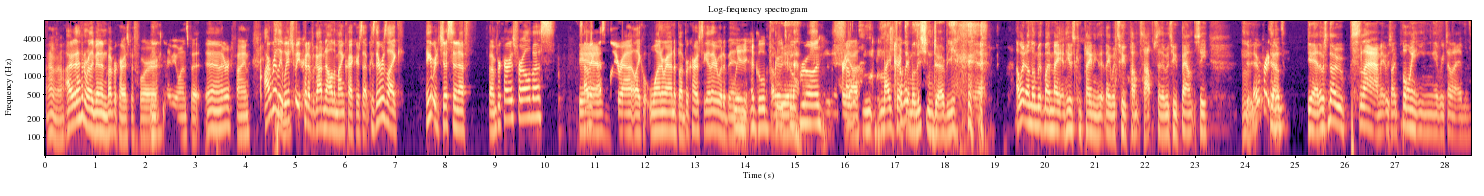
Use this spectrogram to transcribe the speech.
I don't know. I haven't really been in bumper cars before, maybe once, but eh, they were fine. I really wish we could have gotten all the Minecrackers up because there was like, I think it was just enough bumper cars for all of us. So having Yeah. us play around like one round of bumper cars together would have been with a Go Oh, Coach yeah. GoPro on. pretty awesome. Minecraft went- Demolition Derby. I went on them with my mate, and he was complaining that they were too pumped up, so they were too bouncy. They were pretty bouncy. Yeah, there was no slam. It was like boing every time.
